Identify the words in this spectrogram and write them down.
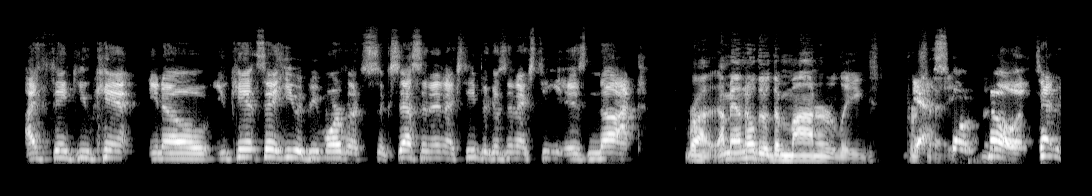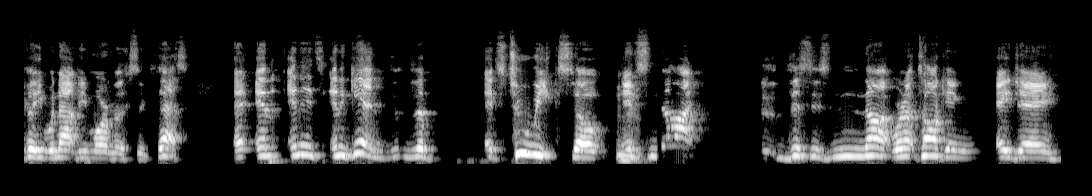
I think you can't, you know, you can't say he would be more of a success in NXT because NXT is not right. I mean, I know they're the minor leagues per yeah, se. So, no, technically, he would not be more of a success and and, and it's and again the it's two weeks, so mm-hmm. it's not. This is not. We're not talking AJ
